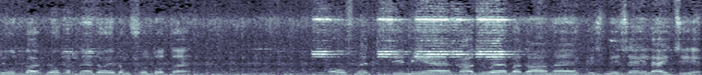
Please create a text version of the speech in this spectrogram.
दूध का उपयोग करते हैं जो एकदम शुद्ध होता है। और उसमें चीनी है काजू है बादाम है किशमिश है इलायची है।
